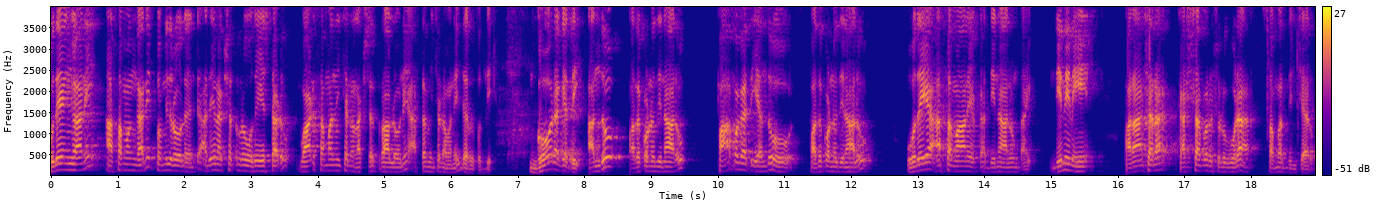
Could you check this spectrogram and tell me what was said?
ఉదయం కానీ అస్తమం కానీ తొమ్మిది రోజులు అయితే అదే నక్షత్రంలో ఉదయిస్తాడు. వాటికి సంబంధించిన నక్షత్రాల్లోనే అస్తమించడం అనేది జరుగుతుంది. ఘోరగతి అందు పదకొండు దినాలు పాపగతి అందు పదకొండు దినాలు ఉదయ అస్తమాల యొక్క దినాలు ఉంటాయి. దీనిని పరాశర కశ్యప ఋషులు కూడా సమర్థించారు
